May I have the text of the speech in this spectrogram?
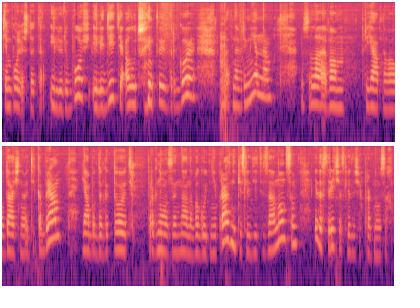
Тем более, что это или любовь, или дети, а лучше и то, и другое одновременно. Желаю вам приятного, удачного декабря. Я буду готовить прогнозы на новогодние праздники. Следите за анонсом. И до встречи в следующих прогнозах.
